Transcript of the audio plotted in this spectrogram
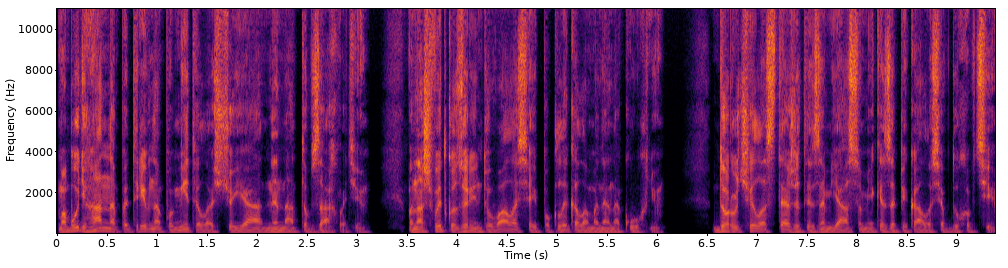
Мабуть, Ганна Петрівна помітила, що я не надто в захваті. Вона швидко зорієнтувалася і покликала мене на кухню. Доручила стежити за м'ясом, яке запікалося в духовці.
